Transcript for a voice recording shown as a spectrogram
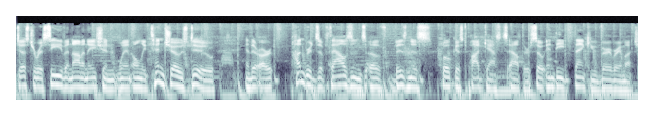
just to receive a nomination when only 10 shows do, and there are hundreds of thousands of business focused podcasts out there. So, indeed, thank you very, very much.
